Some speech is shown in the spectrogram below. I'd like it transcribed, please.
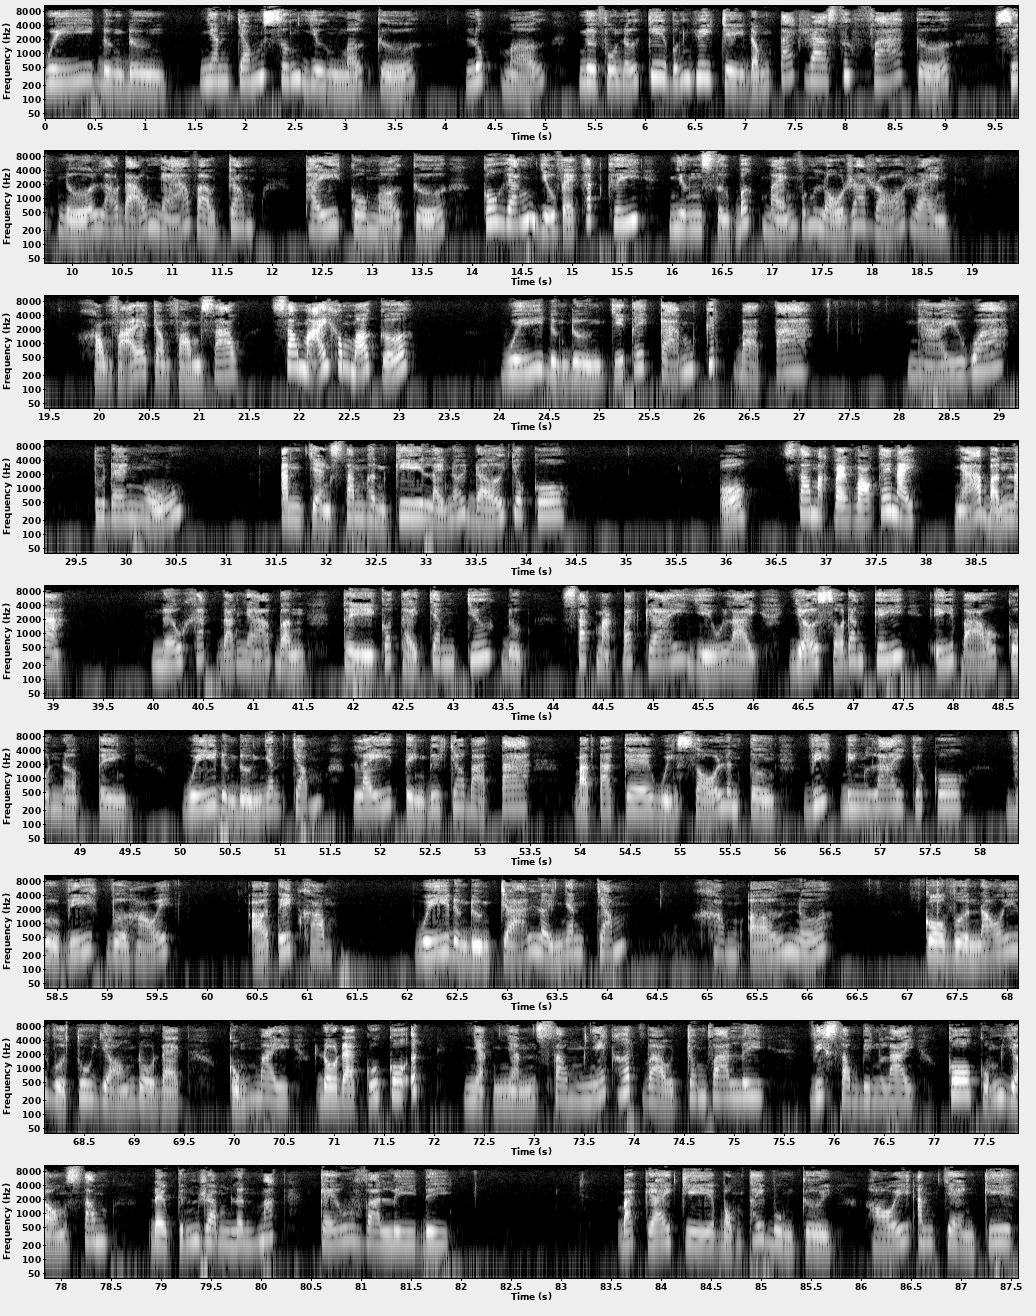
Quý đường đường nhanh chóng xuống giường mở cửa. Lúc mở, người phụ nữ kia vẫn duy trì động tác ra sức phá cửa. Suýt nữa lão đảo ngã vào trong. Thấy cô mở cửa, cố gắng giữ vẻ khách khí, nhưng sự bất mãn vẫn lộ ra rõ ràng. Không phải ở trong phòng sao? Sao mãi không mở cửa? Quý đường đường chỉ thấy cảm kích bà ta. Ngại quá, tôi đang ngủ. Anh chàng xăm hình kia lại nói đỡ cho cô. Ủa, sao mặt vàng vọt thế này? Ngã bệnh à? Nếu khách đã ngã bệnh thì có thể chăm trước được. Sắc mặt bác gái dịu lại, dỡ sổ đăng ký, ý bảo cô nộp tiền. Quý đường đường nhanh chóng, lấy tiền đưa cho bà ta. Bà ta kê quyển sổ lên tường, viết biên lai like cho cô. Vừa viết vừa hỏi. Ở tiếp không? Quý đừng đường trả lời nhanh chóng. Không ở nữa. Cô vừa nói vừa thu dọn đồ đạc. Cũng may, đồ đạc của cô ít. Nhặt nhạnh xong nhét hết vào trong vali. Viết xong biên lai, like, cô cũng dọn xong. Đeo kính râm lên mắt, kéo vali đi. Bác gái kia bỗng thấy buồn cười, hỏi anh chàng kia.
